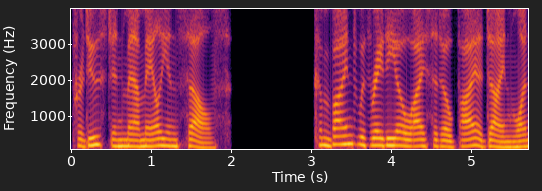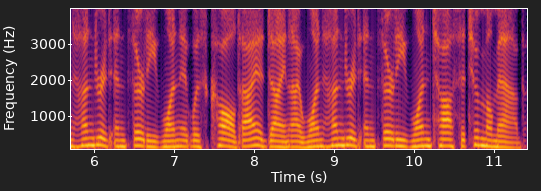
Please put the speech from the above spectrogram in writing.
produced in mammalian cells. Combined with radioisotope iodine 131 it was called iodine I-131 tositumomab.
